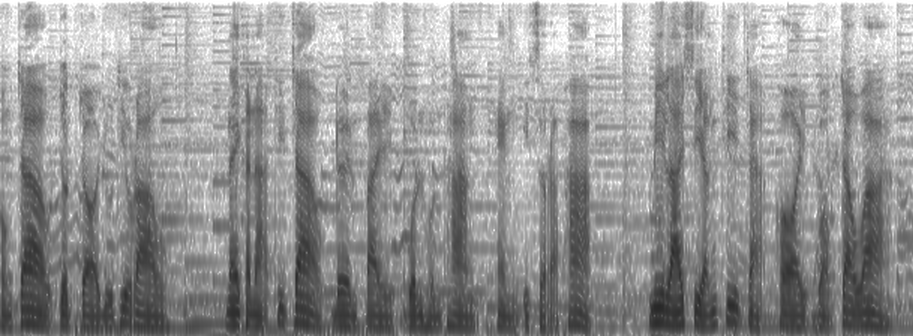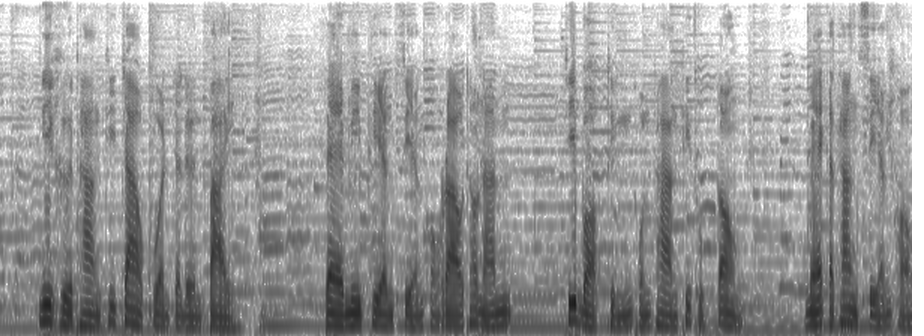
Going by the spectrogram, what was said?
ของเจ้าจดจ่ออยู่ที่เรา ในขณะที่เจ้าเดินไปบนหนทางแห่งอิสรภาพ มีหลายเสียงที่จะคอยบอกเจ้าว่า นี่คือทางที่เจ้าควรจะเดินไป แต่มีเพียงเสียงของเราเท่านั้น ที่บอกถึงหนทางที่ถูกต้อง แม้กระทั่งเสียงของ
